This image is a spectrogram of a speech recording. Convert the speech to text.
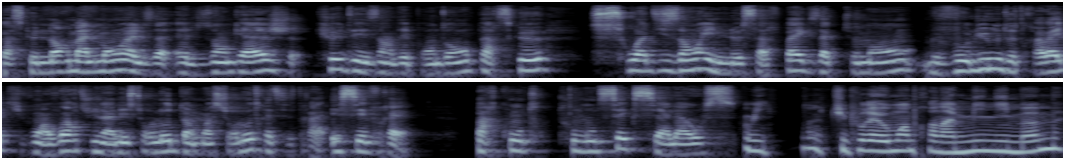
Parce que normalement, elles, elles engagent que des indépendants parce que, soi-disant, ils ne savent pas exactement le volume de travail qu'ils vont avoir d'une année sur l'autre, d'un mois sur l'autre, etc. Et c'est vrai. Par contre, tout le monde sait que c'est à la hausse. Oui. Tu pourrais au moins prendre un minimum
